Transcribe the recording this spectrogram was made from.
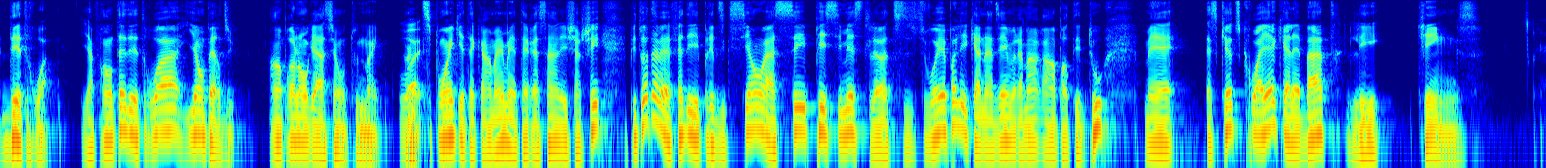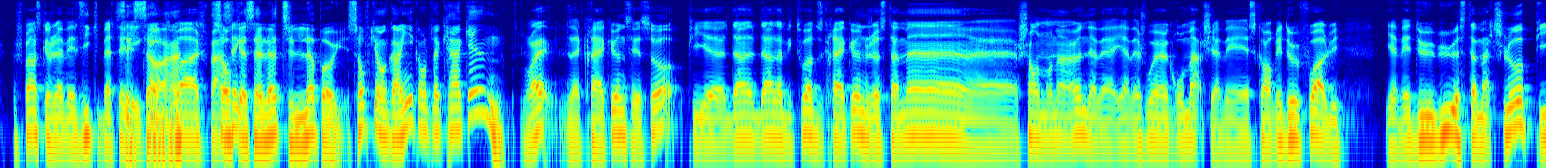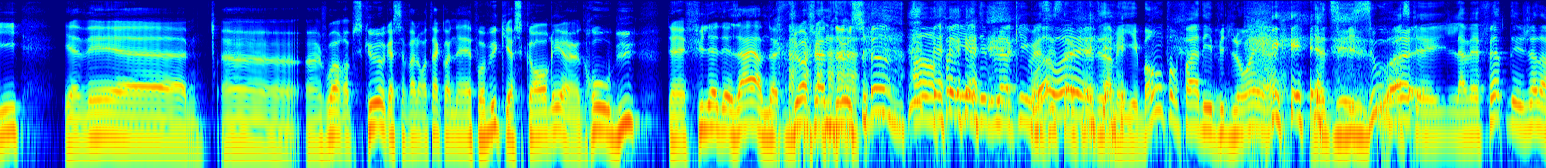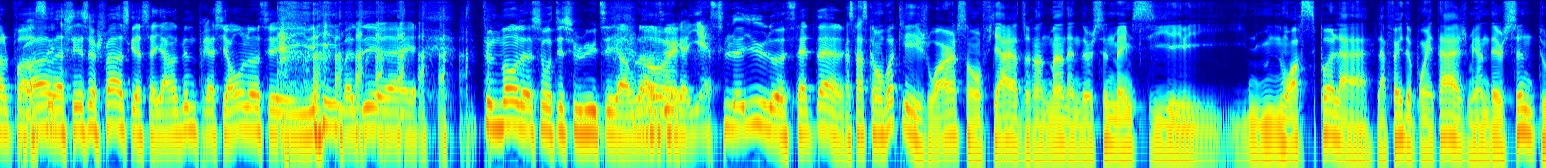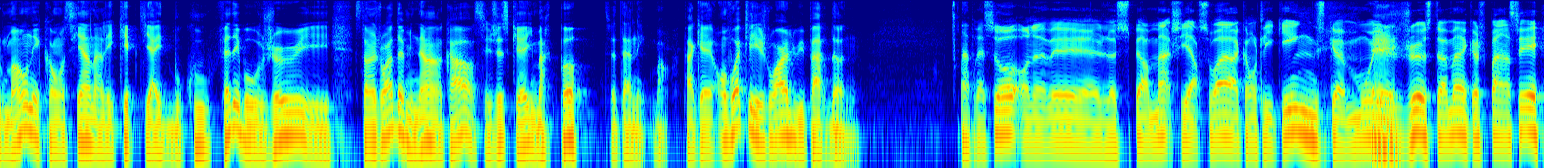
Détroit. Ils affrontaient Détroit, ils ont perdu. En prolongation, tout de même. Un petit point qui était quand même intéressant à aller chercher. Puis toi, tu avais fait des prédictions assez pessimistes. Là. Tu, ne voyais pas les Canadiens vraiment remporter tout. Mais est-ce que tu croyais qu'ils allaient battre les Kings? Je pense que j'avais dit qu'ils battaient les ça, Kings. Hein? Sauf que, celle-là, tu l'as pas eu. Sauf qu'ils ont gagné contre le Kraken. Oui, le Kraken, c'est ça. Puis euh, dans, la victoire du Kraken, justement, euh, Sean Monahan il avait, il avait joué un gros match. Il avait scoré deux fois, lui. Il y avait deux buts à ce match-là. Puis il y avait euh, un, joueur obscur que ça fait longtemps qu'on n'avait pas vu qui a scoré un gros but d'un filet désert, notre Josh Anderson. enfin, il a débloqué. Mais c'est un filet désert. Mais il est bon pour faire des buts de loin. Hein? Il a du bisou parce qu'il l'avait fait déjà dans le passé. Ben, c'est ça, je pense que ça a enlevé une pression. Là. Il, il, va dire euh, tout le monde a sauté sur lui en voulant dire que yes, l'a eu, c'était le temps. C'est parce qu'on voit que les joueurs sont fiers du rendement d'Anderson, même s'il ne noircit pas la, la feuille de pointage. Mais Anderson, tout le monde est conscient dans l'équipe qui aide beaucoup. Fait des beaux jeux et c'est un joueur dominant encore. C'est juste qu'il ne marque pas cette année. Bon. Fait on voit que les joueurs lui pardonnent. Après ça, on avait le super match hier soir contre les Kings que moi, justement, que je pensais.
